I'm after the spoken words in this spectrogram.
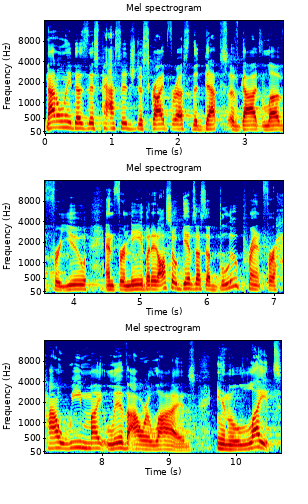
Not only does this passage describe for us the depths of God's love for you and for me, but it also gives us a blueprint for how we might live our lives in light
